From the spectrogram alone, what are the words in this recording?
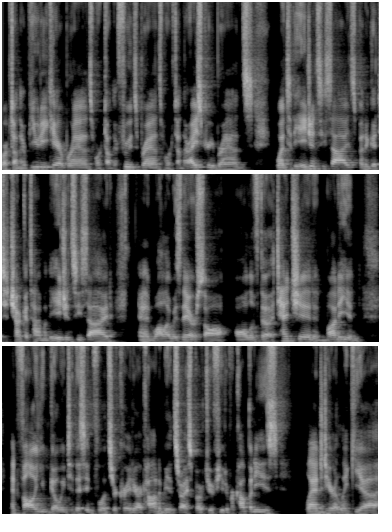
worked on their beauty care brands, worked on their foods brands, worked on their ice cream brands, went to the agency side, spent a good chunk of time on the agency side. And while I was there, saw all of the attention and money and and volume going to this influencer creator economy. And so I spoke to a few different companies, landed here at Linqia,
